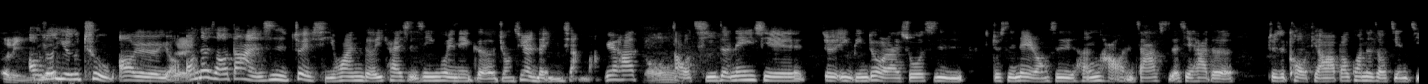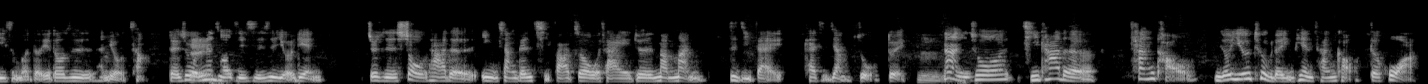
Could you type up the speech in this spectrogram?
二零哦，说 YouTube 哦，有有有。哦，那时候当然是最喜欢的，一开始是因为那个囧星人的影响嘛，因为他早期的那一些就是影评对我来说是就是内容是很好很扎实，而且他的就是口条啊，包括那时候剪辑什么的也都是很流畅。对，所以我那时候其实是有点就是受他的影响跟启发之后，我才就是慢慢自己在开始这样做。对，嗯，那你说其他的参考，你说 YouTube 的影片参考的话，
